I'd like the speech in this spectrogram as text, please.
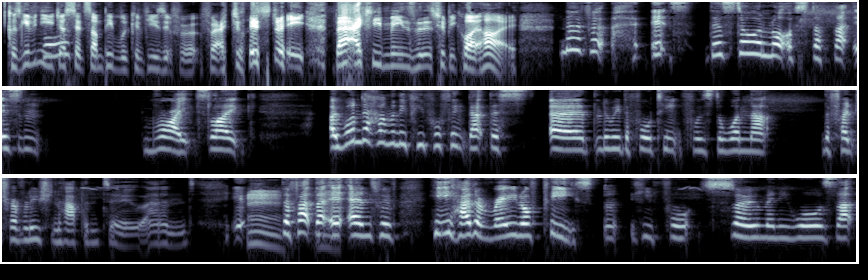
Because given you just said some people would confuse it for for actual history, that actually means that it should be quite high. No, but it's there's still a lot of stuff that isn't right. Like, I wonder how many people think that this uh, Louis the Fourteenth was the one that the French Revolution happened to, and it, Mm. the fact that it ends with he had a reign of peace. Uh, He fought so many wars that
